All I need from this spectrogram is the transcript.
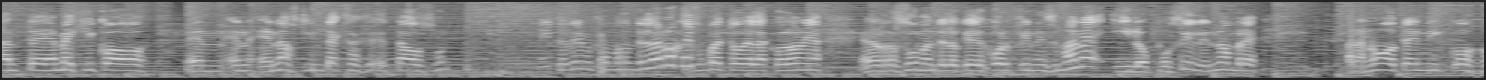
ante México en, Austin, Texas, Estados Unidos. Tendremos información de La Roja, y supuesto de la colonia, el resumen de lo que dejó el fin de semana y los posibles nombres para nuevo técnico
